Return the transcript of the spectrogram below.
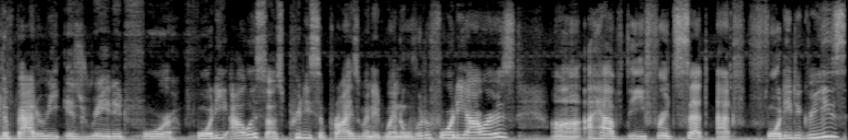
the battery is rated for 40 hours so I was pretty surprised when it went over the 40 hours. Uh, I have the fridge set at 40 degrees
